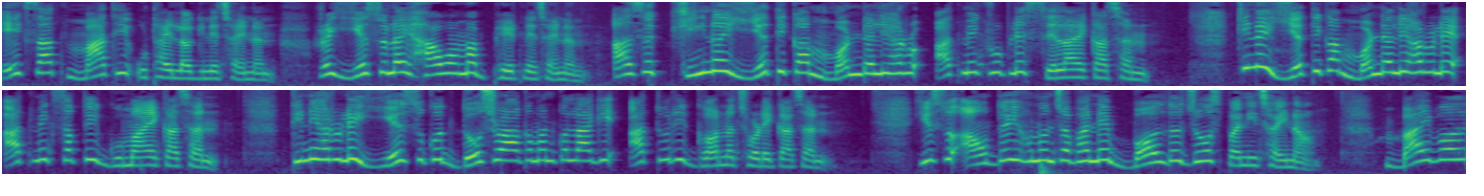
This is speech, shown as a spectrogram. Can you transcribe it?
एकसाथ माथि उठाइ लगिने छैनन् र यसुलाई हावामा भेट्ने छैनन्। आज किन यतिका मण्डलीहरू आत्मिक रूपले सेलाएका छन्? किन यतिका मण्डलीहरूले आत्मिक शक्ति गुमाएका छन्? तिनीहरूले यसुको दोस्रो आगमनको लागि आतुरी गर्न छोडेका छन्। यसो आउँदै हुनुहुन्छ भन्ने बल्दो जोस पनि छैन। बाइबल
